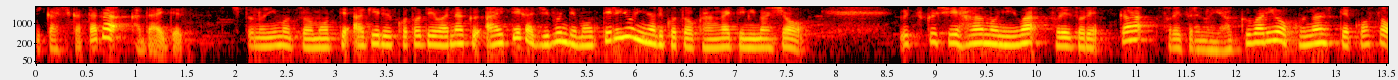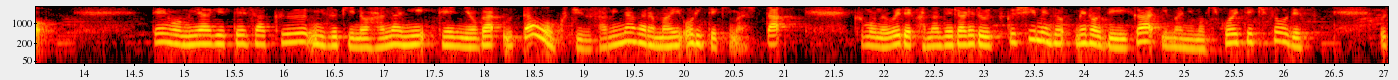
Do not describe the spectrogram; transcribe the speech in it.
生かし方が課題です。人の荷物を持ってあげることではなく、相手が自分で持っているようになることを考えてみましょう美しいハーモニーはそれぞれがそれぞれの役割をこなしてこそ天を見上げて咲く水木の花に天女が歌を口ずさみながら舞い降りてきました雲の上で奏でられる美しいメロディーが今にも聞こえてきそうです。美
